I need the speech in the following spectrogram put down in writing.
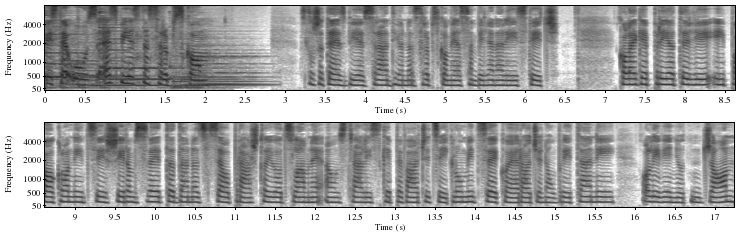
Vi ste uz SBS na Srpskom. Slušate SBS radio na Srpskom, ja sam Biljana Ristić. Kolege, prijatelji i poklonici širom sveta danas se opraštaju od slavne australijske pevačice i glumice koja je rođena u Britaniji, Olivia Newton-John,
